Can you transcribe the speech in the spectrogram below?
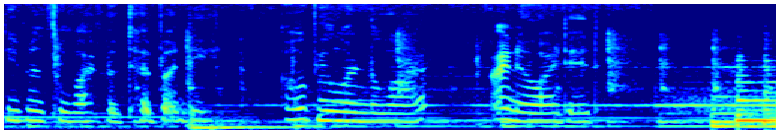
Deep into the Life of Ted Bundy. I hope you learned a lot. I know I did.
